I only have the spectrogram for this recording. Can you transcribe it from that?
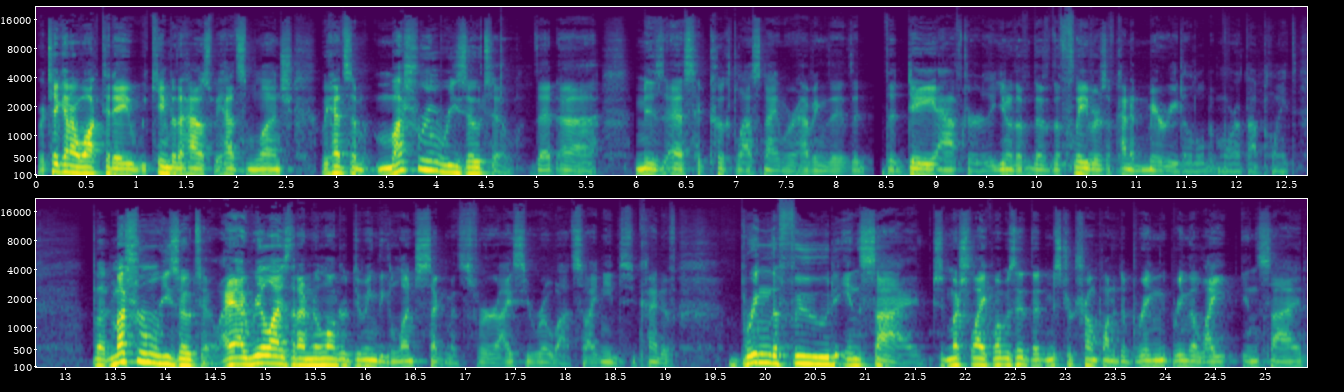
We're taking our walk today. We came to the house. We had some lunch. We had some mushroom risotto that uh, Ms. S had cooked last night. We were having the the, the day after. The, you know, the, the, the flavors have kind of married a little bit more at that point. But mushroom risotto. I, I realized that I'm no longer doing the lunch segments for IC Robots, so I need to kind of bring the food inside, much like what was it that Mr. Trump wanted to bring bring the light inside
